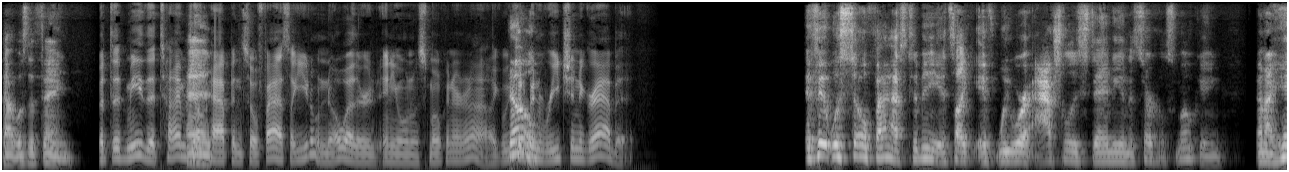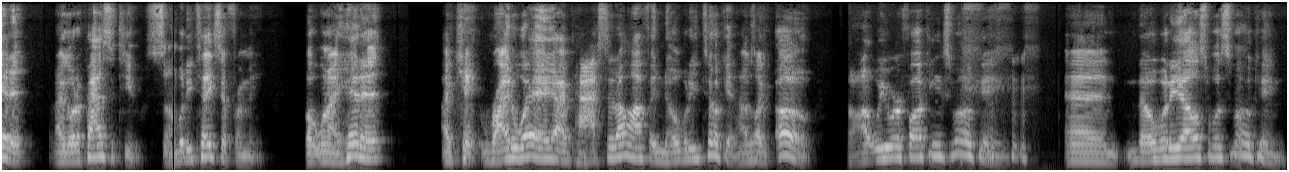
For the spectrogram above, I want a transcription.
that was the thing. But to me, the time jump And- happened so fast. Like you don't know whether anyone was smoking or not. Like we could have been reaching to grab it. If it was so fast to me, it's like if we were actually standing in a circle smoking, and I hit it, and I go to pass it to you, somebody takes it from me. But when I hit it, I can't right away. I passed it off, and nobody took it. And I was like, "Oh, thought we were fucking smoking." and nobody else was smoking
